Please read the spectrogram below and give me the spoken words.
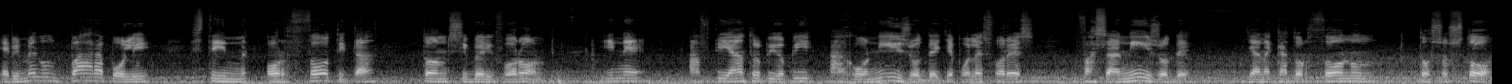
επιμένουν πάρα πολύ στην ορθότητα των συμπεριφορών. Είναι αυτοί οι άνθρωποι οι οποίοι αγωνίζονται και πολλές φορές βασανίζονται για να κατορθώνουν το σωστό.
